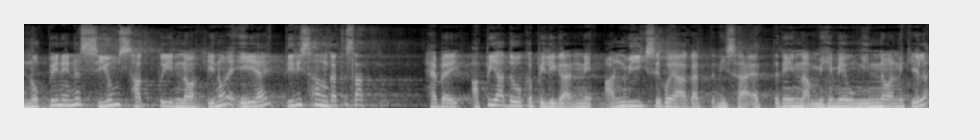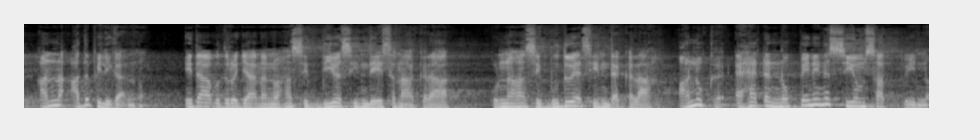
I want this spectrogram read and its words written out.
නොපෙනෙන සියුම් සත්තු ඉන්නවා කියනවා ඒ අයි තිරිසංගත සත්තු. හැබැයි අපි අදෝක පිළිගන්නේ අන්වීක්ෂ හොයාගත්ත නිසා ඇත්තනේ නම් මෙහෙමවුන් ඉන්නවන්න කියලා අන්න අද පිළිගන්න. එදා බුදුරජාණන් වහන්සේ දිවසින් දේශනා කරා උන්වහන්සේ බුදු ඇසින් දැකලා අනුක ඇහැට නොපෙනෙන සියුම් සත්තු ඉන්න.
